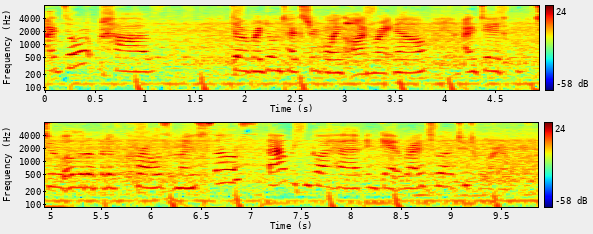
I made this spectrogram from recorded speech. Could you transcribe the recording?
I don't have the original texture going on right now. I did do a little bit of curls myself. That we can go ahead and get right into our tutorial.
